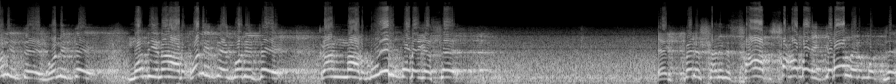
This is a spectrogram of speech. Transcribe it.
অলিতে গলিতে, মদিনার অলিতে গলিতে কান্নার রূপ পড়ে গেছে। এক পেরেশানির সাপ সাহাবাই কেরামের মধ্যে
